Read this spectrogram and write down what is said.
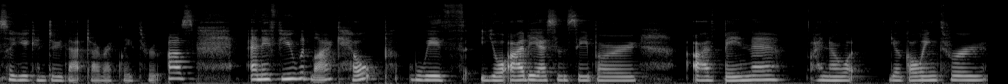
So you can do that directly through us. And if you would like help with your IBS and SIBO, I've been there. I know what you're going through,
